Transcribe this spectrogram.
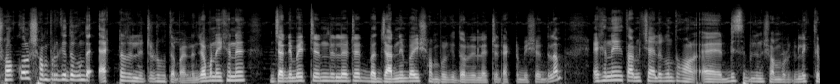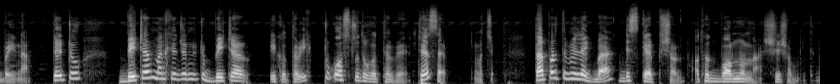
সকল সম্পর্কিত কিন্তু একটা রিলেটেড হতে পারে না। যেমন এখানে জার্নি বাই ট্রেন রিলেটেড বা জার্নি বাই সম্পর্কিত রিলেটেড একটা বিষয় দিলাম। এখানে তো আমি চাইলে কিন্তু ডিসিপ্লিন সম্পর্কে লিখতে পারি না। তো একটু বেটার মার্কের জন্য একটু বেটার ই করতে হবে। একটু কষ্ট তো করতে হবে। ঠিক আছে? আচ্ছা। তারপর তুমি লিখবা ডিসক্রিপশন অর্থাৎ বর্ণনা সে সম্পর্কিত।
